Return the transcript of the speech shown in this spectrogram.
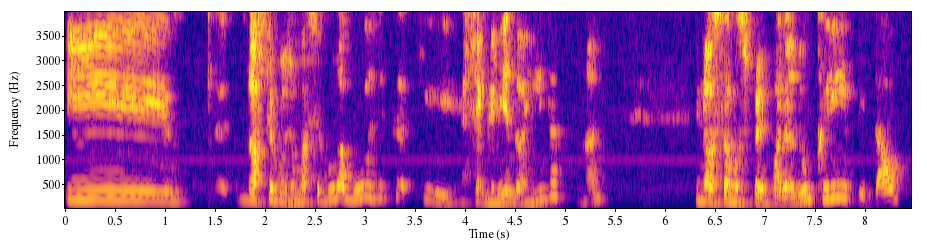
e nós temos uma segunda música, que é segredo ainda, né? e nós estamos preparando um clipe e tal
